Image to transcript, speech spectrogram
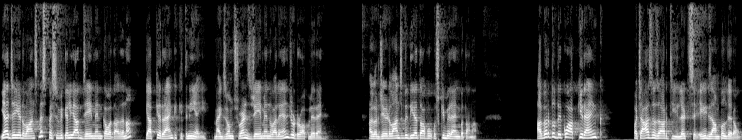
या जेई एडवांस में स्पेसिफिकली आप जेई मेन का बता देना कि आपकी रैंक कितनी आई मैक्सिमम स्टूडेंट्स जेई मेन वाले हैं जो ड्रॉप ले रहे हैं। अगर जे एडवांस भी दिया तो आप उसकी भी रैंक बताना। अगर तो देखो आपकी रैंक पचास हज़ार थी लेट से एक एग्ज़ाम्पल दे रहा हूँ।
